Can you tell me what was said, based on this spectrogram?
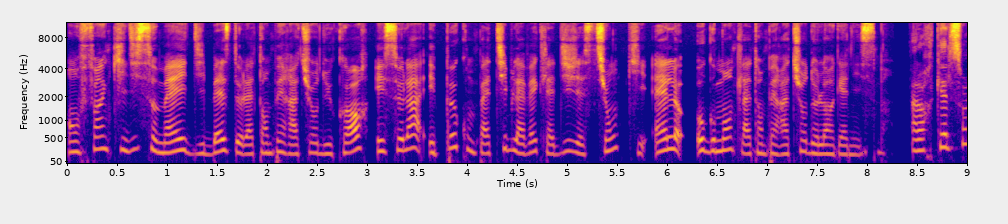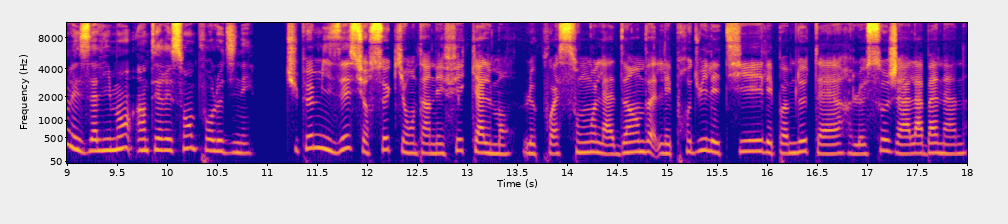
Enfin, qui dit sommeil dit baisse de la température du corps, et cela est peu compatible avec la digestion qui, elle, augmente la température de l'organisme. Alors quels sont les aliments intéressants pour le dîner? Tu peux miser sur ceux qui ont un effet calmant, le poisson, la dinde, les produits laitiers, les pommes de terre, le soja, la banane.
